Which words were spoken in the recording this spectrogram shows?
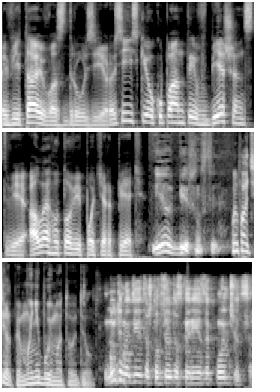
Вітаю вас, друзі! Російські окупанти в бешенстві, але готові потерпіть. Я в бешенстве. Мы потерпим, мы не будем этого делать. Люди надеются, что все это скорее закончится.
